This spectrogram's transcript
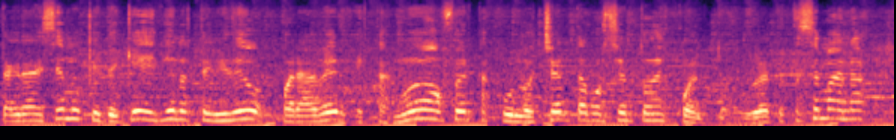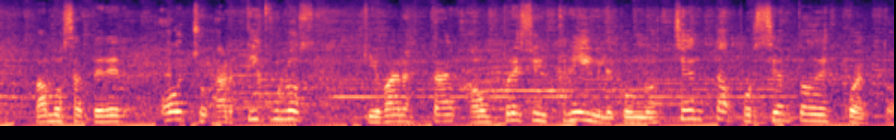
Te agradecemos que te quedes viendo este video para ver estas nuevas ofertas con un 80% de descuento. Durante esta semana vamos a tener 8 artículos que van a estar a un precio increíble con un 80% de descuento.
